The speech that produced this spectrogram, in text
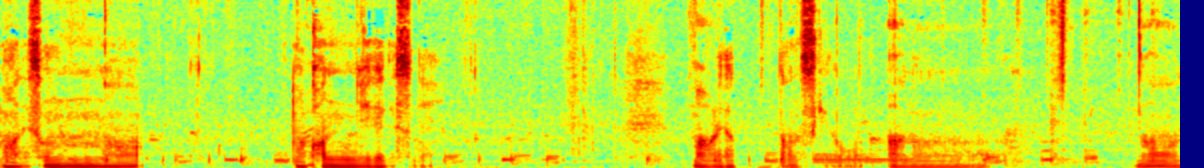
まあねそんな、感じでですね。まああれだったんですけどあのー、なん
